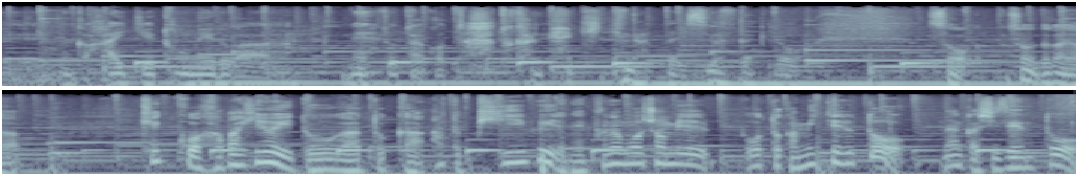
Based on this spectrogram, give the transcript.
えーなんか背景透明度がねどったらこったとかね気になったりするんだけどそうそうだから結構幅広い動画とかあと PV でねプロモーションビデオとか見てるとなんか自然と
